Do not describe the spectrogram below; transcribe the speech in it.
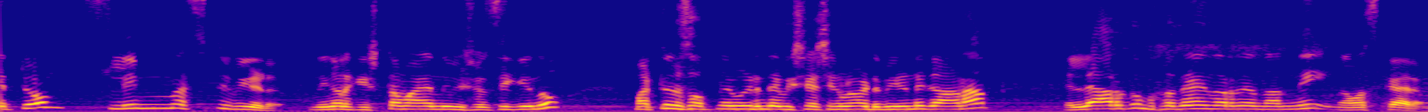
ഏറ്റവും സ്ലിമ്മസ്റ്റ് വീട് നിങ്ങൾക്ക് ഇഷ്ടമായെന്ന് വിശ്വസിക്കുന്നു. മറ്റൊരു സ്വപ്ന വീടിന്റെ വിശേഷങ്ങളുമായിട്ട് വീണ്ടും കാണാം. എല്ലാവർക്കും ഹൃദയം നിറഞ്ഞ നന്ദി നമസ്കാരം.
